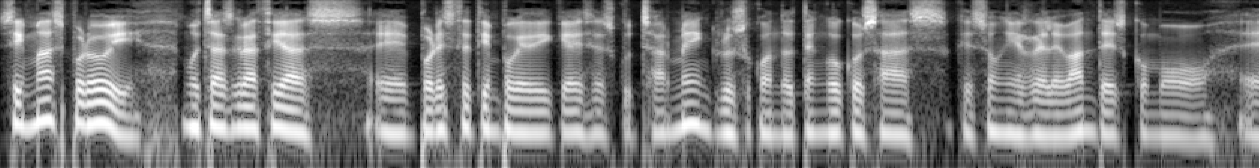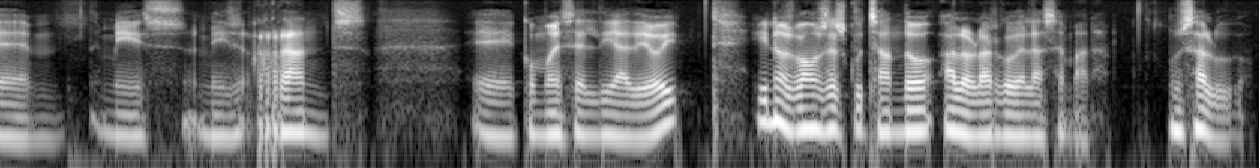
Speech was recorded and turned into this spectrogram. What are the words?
Sin más por hoy, muchas gracias eh, por este tiempo que dediquéis a escucharme, incluso cuando tengo cosas que son irrelevantes como eh, mis, mis rants, eh, como es el día de hoy, y nos vamos escuchando a lo largo de la semana. Un saludo.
